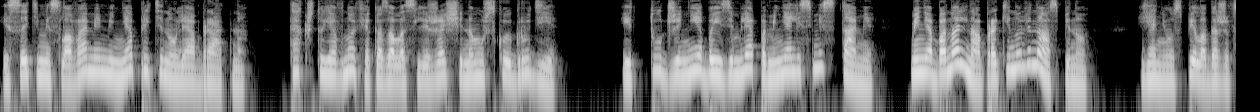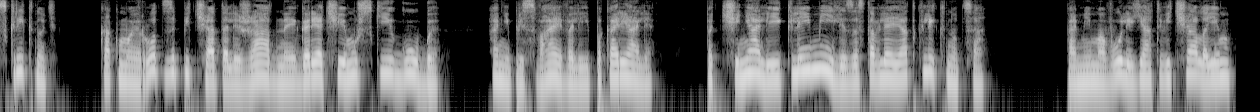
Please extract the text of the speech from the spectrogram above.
И с этими словами меня притянули обратно. Так что я вновь оказалась лежащей на мужской груди. И тут же небо и земля поменялись местами. Меня банально опрокинули на спину. Я не успела даже вскрикнуть, как мой рот запечатали жадные горячие мужские губы — они присваивали и покоряли, подчиняли и клеймили, заставляя откликнуться. Помимо воли я отвечала им,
